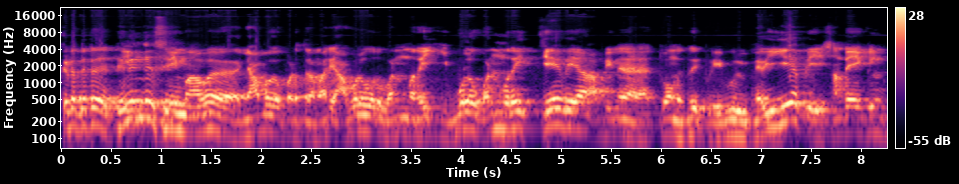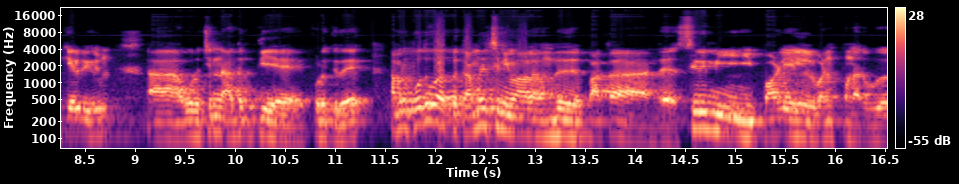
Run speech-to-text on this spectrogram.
கிட்டத்தட்ட தெலுங்கு சினிமாவை ஞாபகப்படுத்துகிற மாதிரி அவ்வளோ ஒரு வன்முறை இவ்வளோ வன்முறை தேவையா அப்படின்னு தோணுது. இப்படி இவ்வளவு நிறைய இப்படி சந்தேகங்களும் கேள்விகளும் ஒரு சின்ன அதிருப்தியை கொடுக்குது. அப்புறம் பொதுவாக இப்போ தமிழ் சினிமாவில் வந்து பார்த்தா இந்த சிறுமி பாலியல் வன்புணர்வு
